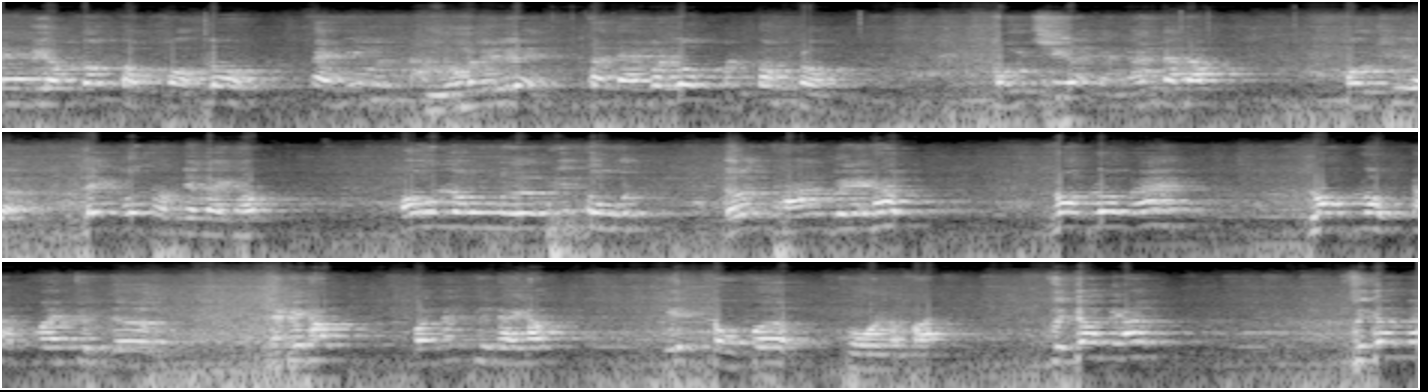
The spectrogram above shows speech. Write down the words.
นเรือมันต้องตกขอบโลก แต่นี่มันต่ำลงมาเรื่อยๆแสดงว่าโลกมันต้องตรงเขาเชื่ออย่างนั้นนะครับเขาเชื่อและเขาทำยังไงครับเขาลงมือพิสูจน์เดินทางไปครับ รอบโลกไหมรอบโลกกลับมาจุดเดิมเห็นไหมครับวันนั้นคือใครครับคริสโตเฟอร์โคลัมบัสสุดยอดไหมครับ สุดยอดไหม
